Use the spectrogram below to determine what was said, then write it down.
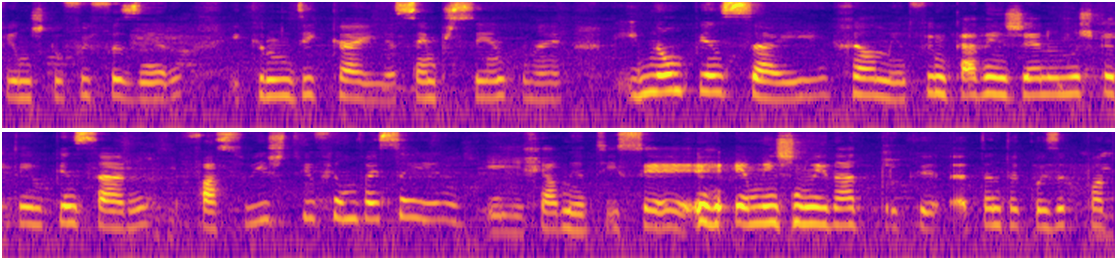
filmes que eu fui fazer e que me dediquei a 100%, não é? E não pensei, realmente, fui um bocado ingênuo no em pensar faço isto e o filme vai sair. E realmente isso é, é uma ingenuidade porque há tanta coisa que pode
